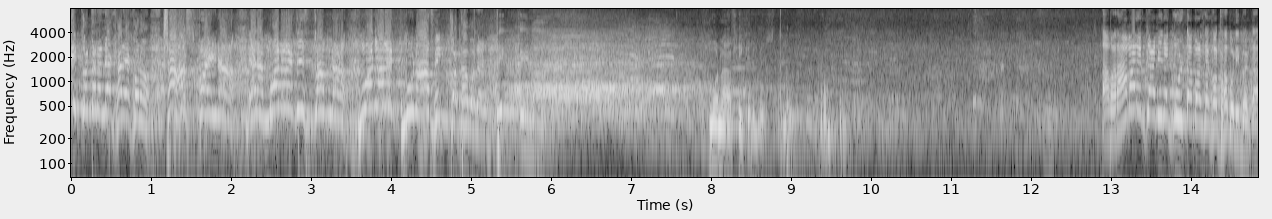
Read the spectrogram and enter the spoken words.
এই কথাটা লেখার এখনও সাহস পায় না। এরা মডারেট ইসলাম না মডারেট মুনাফিক কথা বলেন, ঠিক কিনা মুনাফিকের গোষ্ঠী। আবার আমার আমি নাকি উল্টা পাল্টা কথা বলি বেটা।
